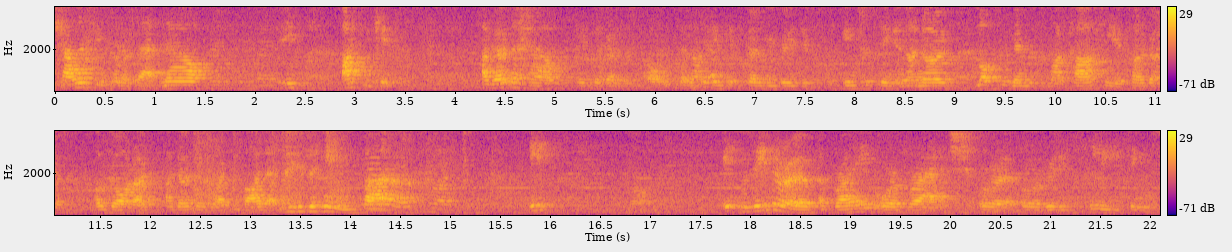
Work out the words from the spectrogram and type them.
challenging some of that. Now, it, I think it's, I don't know how people are going to respond, and I think it's going to be really diff- interesting. And I know lots of members of my party are kind of going, oh God, I, I don't know if I can buy that magazine. But it, it was either a, a brave or a brash or a, or a really silly thing to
